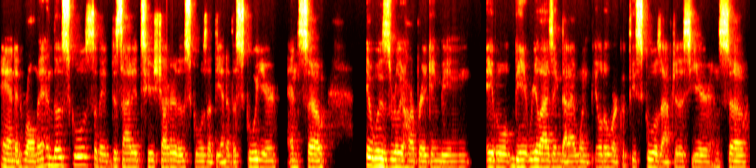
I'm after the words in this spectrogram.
and enrollment in those schools. So they decided to shutter those schools at the end of the school year. And so it was really heartbreaking being able, being realizing that I wouldn't be able to work with these schools after this year. And so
